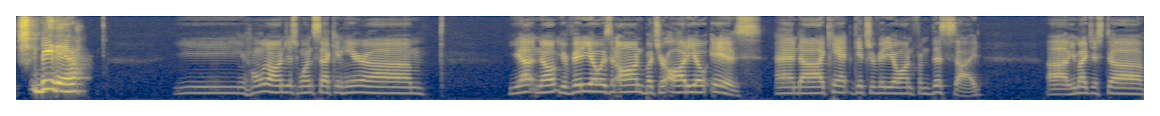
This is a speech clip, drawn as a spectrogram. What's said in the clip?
Should be there. Hold on just one second here. Um, yeah, no, your video isn't on, but your audio is. And uh, I can't get your video on from this side. Uh, you might just uh,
